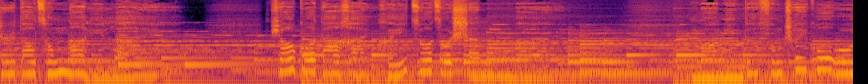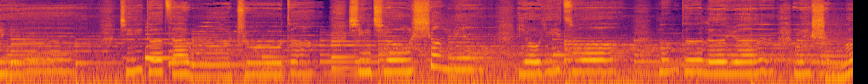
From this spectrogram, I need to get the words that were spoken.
知道从哪里来，飘过大海和一座座山脉，莫名的风吹过午夜，记得在我住的星球上面有一座梦的乐园，为什么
